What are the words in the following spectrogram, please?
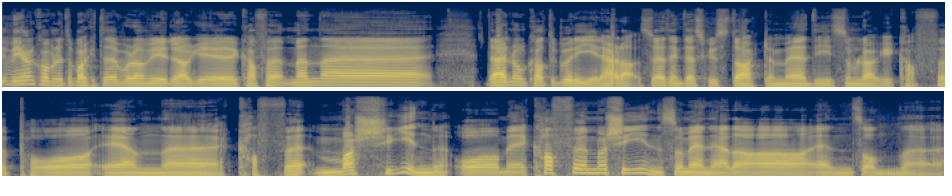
vi kan komme litt tilbake til hvordan vi lager kaffe. Men eh, det er noen kategorier her, da. Så jeg tenkte jeg skulle starte med de som lager kaffe på en eh, kaffemaskin. Og med kaffemaskin så mener jeg da en sånn eh,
